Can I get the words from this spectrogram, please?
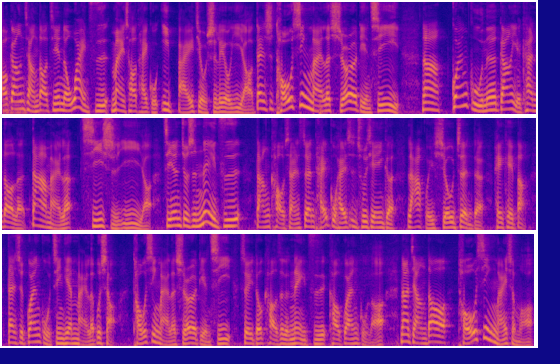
好，刚刚讲到今天的外资卖超台股一百九十六亿啊，但是投信买了十二点七亿。那关股呢？刚刚也看到了，大买了七十一亿啊。今天就是内资当靠山，虽然台股还是出现一个拉回修正的黑 K 棒，但是关股今天买了不少。投信买了十二点七亿，所以都靠这个内资，靠关股了哦。那讲到投信买什么？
